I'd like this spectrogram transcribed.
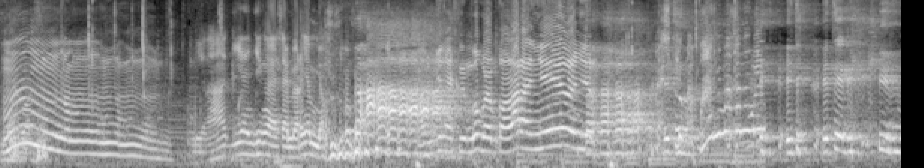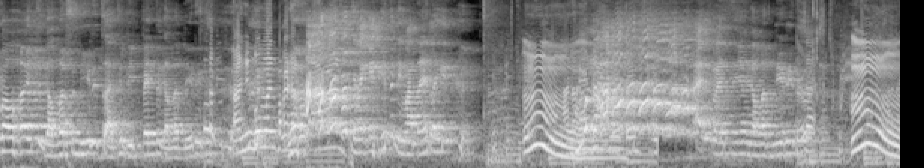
Hmm. Lagi anjing ASMR-nya nyam nyam. Anjing es krim gua belum kelar anjir anjir. Apaan nih makanan? itu itu yang di kiri bawah itu gambar sendiri tuh aja di pen tuh gambar diri tuh Anjing gua main pakai satu tangan. jeleknya gitu dimatain lagi Hmm. ekspresinya gambar diri tuh Hmm.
